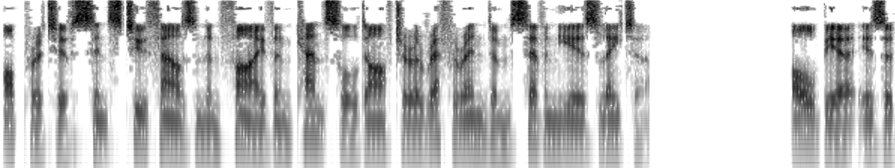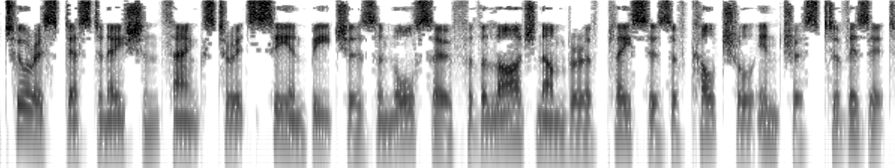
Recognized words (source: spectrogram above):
operative since 2005 and cancelled after a referendum seven years later. Olbia is a tourist destination thanks to its sea and beaches and also for the large number of places of cultural interest to visit.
